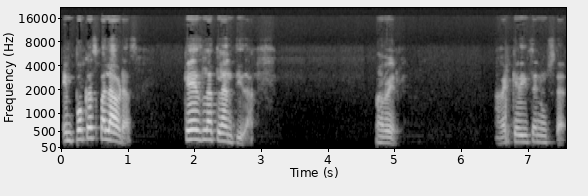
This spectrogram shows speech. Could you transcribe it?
En pocas palabras, ¿qué es la Atlántida? A ver. A ver qué dicen ustedes.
